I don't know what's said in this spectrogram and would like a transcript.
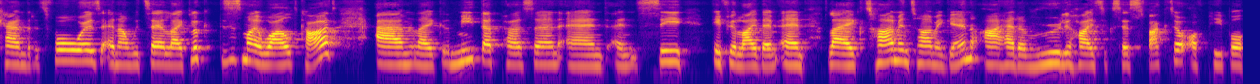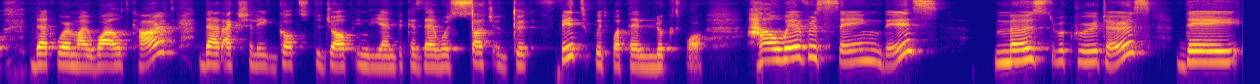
candidates forwards and I would say, like, look, this is my wild card. Um, like meet that person and and see if you like them. And like time and time again, I had a really high success factor of people that were my wild card that actually got the job in the end because they were such a good fit with what they looked for. However, saying this, most recruiters they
